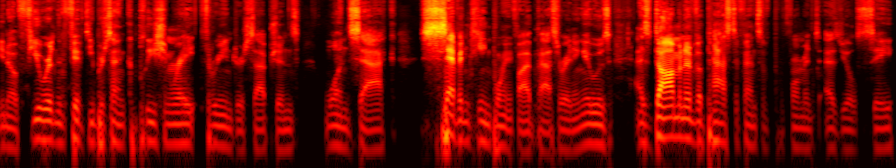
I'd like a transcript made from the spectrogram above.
you know, fewer than 50% completion rate, three interceptions, one sack, 17.5 pass rating. It was as dominant of a pass defensive performance as you'll see.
